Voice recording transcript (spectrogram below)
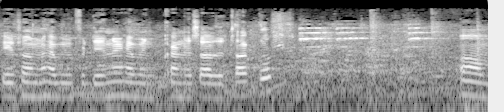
Here's what I'm having for dinner: having carne asada tacos. Um,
